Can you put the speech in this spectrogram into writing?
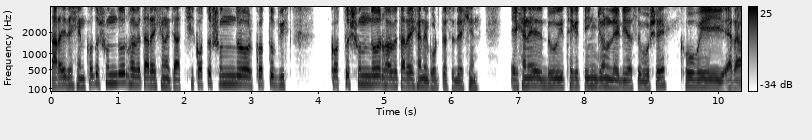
তারাই দেখেন, কত সুন্দর ভাবে তারা এখানে যাচ্ছে। কত সুন্দর, কত কত সুন্দর ভাবে তারা এখানে ঘুরতেছে, দেখেন। এখানে দুই থেকে তিনজন লেডি আছে বসে, খুবই এরা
